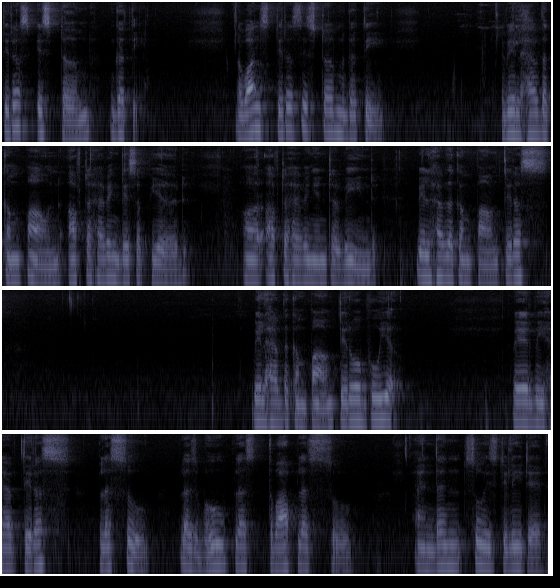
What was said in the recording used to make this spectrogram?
Tiras is termed Gati. Once tiras is termed gati, we'll have the compound after having disappeared or after having intervened, we'll have the compound tiras. We'll have the compound tirobhuya. where we have tiras plus su plus bhu plus tva plus su and then su is deleted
